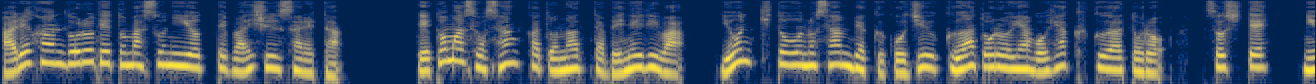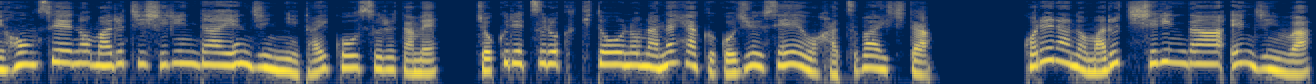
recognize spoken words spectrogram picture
アレハンドロ・デトマソによって買収された。デトマソ参加となったベネリは、4気筒の350クアトロや500クアトロ、そして日本製のマルチシリンダーエンジンに対抗するため、直列6気筒の750製を発売した。これらのマルチシリンダーエンジンは、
